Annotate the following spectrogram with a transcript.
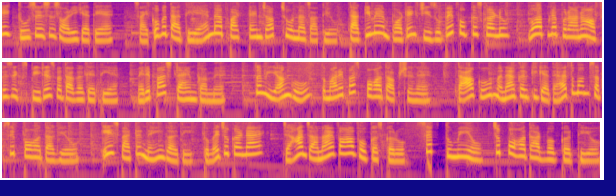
एक दूसरे से सॉरी कहते हैं। साइको बताती है, मैं पार्ट टाइम जॉब छोड़ना चाहती हूँ, ताकि मैं इम्पोर्टेंट चीज़ों पे फोकस कर लूँ। वो अपना पुराना ऑफ़िस एक्सपीरियंस बताकर कहती है, मेरे पास टाइम कम है। तुम यंग हो, तुम्हारे पास बहुत ऑप्शन है। ताकू मना करके कहता है, तुम हम सबसे बहुत आगे हो। एज मैटर नहीं करती। तुम्हें जो करना है, जहाँ जाना है, वहाँ फोकस करो। सिर्फ़ तुम ही हो, जो बहुत हार्ड वर्क करती हो।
